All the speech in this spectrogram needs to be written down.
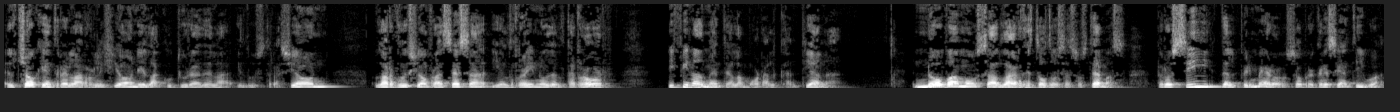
el choque entre la religión y la cultura de la Ilustración, la Revolución Francesa y el reino del terror, y finalmente a la moral kantiana. No vamos a hablar de todos esos temas, pero sí del primero sobre Grecia antigua,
